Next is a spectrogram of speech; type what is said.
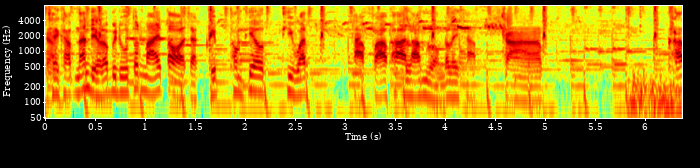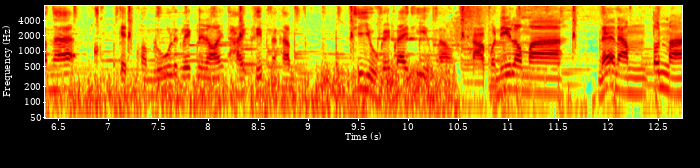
นั้นใช่ครับนั้นเดี๋ยวเราไปดูต้นไม้ต่อจากคลิปท่องเที่ยวที่วัดตากฟ้าผ้ารามหลวงกันเลยครับครับครับนะฮะเกร็ดความรู้เล็กๆน้อยๆท้ายคลิปนะครับที่อยู่ใกล้ๆที่ของเราครับวันนี้เรามาแนะนำต้นไม้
